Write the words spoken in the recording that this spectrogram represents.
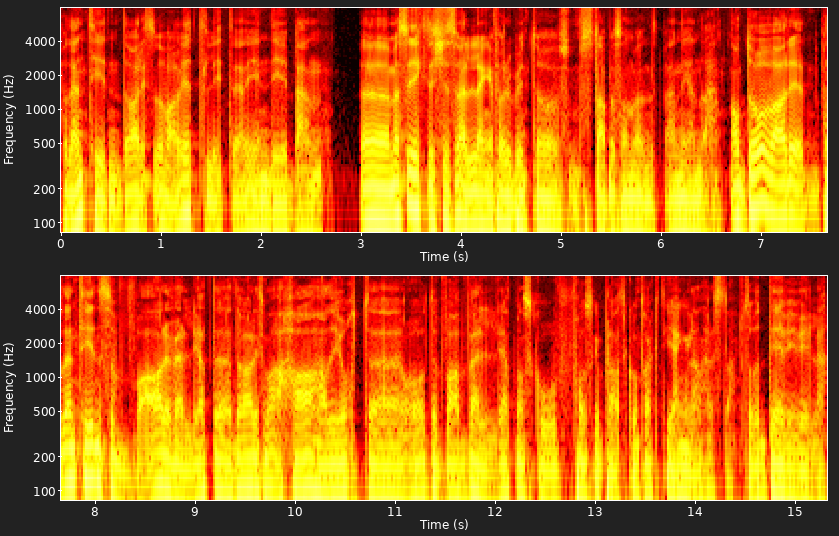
på den tiden. Det var, liksom, var vi et lite indie-band. Uh, men så gikk det ikke så veldig lenge før du begynte å stable sammen et band igjen. da. Og da var det, På den tiden så var det veldig at det, det var liksom a-ha hadde gjort det, og det var veldig at man skulle få seg en platekontrakt i England helst. da. Så det var det vi ville.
